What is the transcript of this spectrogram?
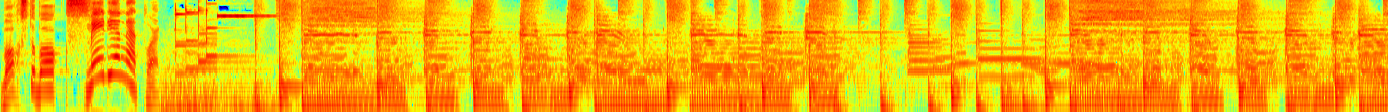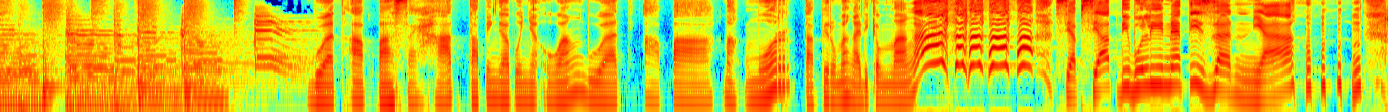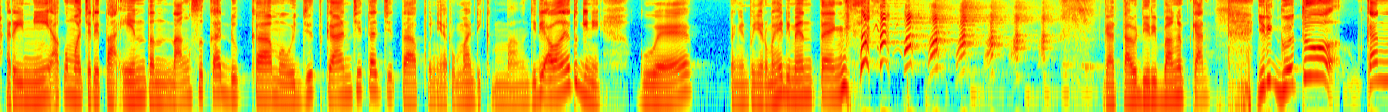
Box to Box. Media Network. Buat apa sehat tapi nggak punya uang? Buat apa makmur tapi rumah nggak dikemang? Siap-siap dibully netizen ya. Hari ini aku mau ceritain tentang suka duka mewujudkan cita-cita punya rumah di Kemang. Jadi awalnya tuh gini, gue pengen punya rumahnya di Menteng. Gak tahu diri banget kan. Jadi gue tuh kan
